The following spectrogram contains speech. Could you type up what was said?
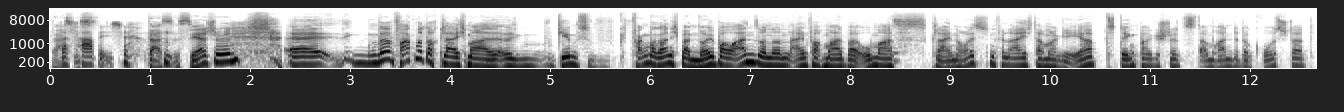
Das, das ist, habe ich. Das ist sehr schön. Äh, fragen wir doch gleich mal. Geben, fangen wir gar nicht beim Neubau an, sondern einfach mal bei Omas kleinen Häuschen vielleicht. Haben wir geerbt, denkmalgestützt am Rande der Großstadt.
